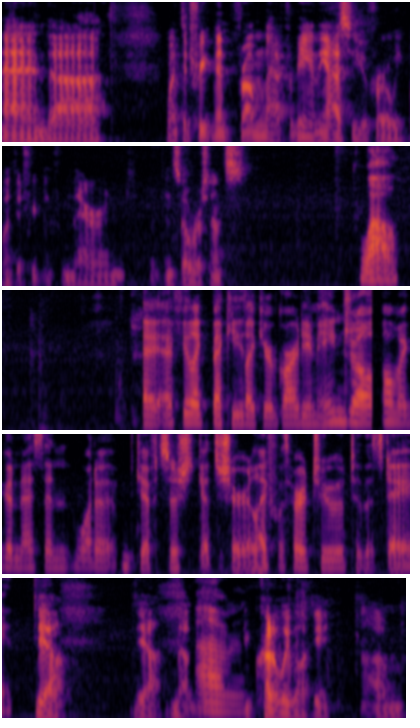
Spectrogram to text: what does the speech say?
And uh, went to treatment from after being in the ICU for a week. Went to treatment from there, and have been sober since. Wow. I, I feel like Becky's like your guardian angel. Oh my goodness, and what a gift to sh- get to share your life with her too to this day. Yeah, yeah, no, um, incredibly lucky. Um,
